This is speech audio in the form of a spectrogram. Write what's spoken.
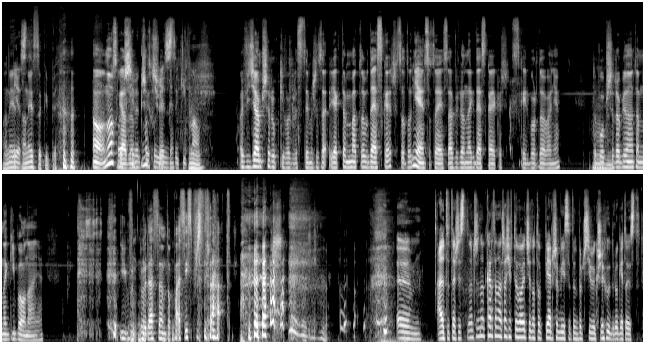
On jest, Jest. on jest z ekipy. O, no zgadłem. No świetnie. jest z ekipy. No. O, Widziałem przeróbki w ogóle z tym, że za, jak tam ma tą deskę, czy co to, nie wiem co to jest, ale wygląda jak deska jakaś skateboardowa, nie? To było Mhm. przerobione tam na gibona, nie? I wracam do pasji sprzed lat. Ym, ale to też jest, znaczy no karta na czasie w tym momencie, no to pierwsze miejsce ten poczciwy krzychu, drugie to jest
